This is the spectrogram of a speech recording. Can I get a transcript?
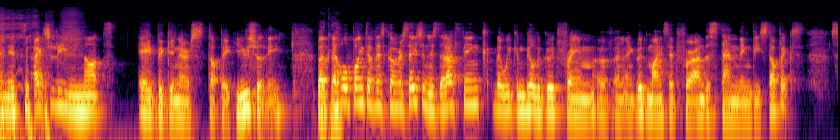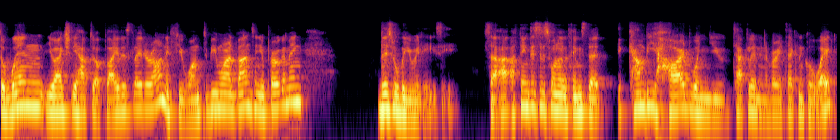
and it's actually not a beginner's topic usually. But okay. the whole point of this conversation is that I think that we can build a good frame of and a good mindset for understanding these topics. So when you actually have to apply this later on, if you want to be more advanced in your programming, this will be really easy. So I think this is one of the things that it can be hard when you tackle it in a very technical way.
